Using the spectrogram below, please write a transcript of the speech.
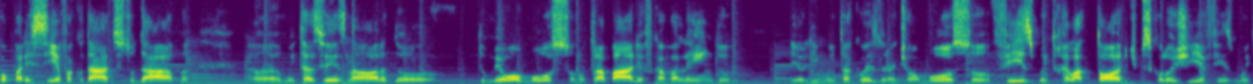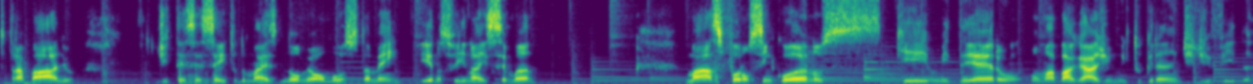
comparecia à faculdade, estudava, uh, muitas vezes na hora do, do meu almoço no trabalho eu ficava lendo, eu li muita coisa durante o almoço, fiz muito relatório de psicologia, fiz muito trabalho de TCC e tudo mais no meu almoço também e nos finais de semana. Mas foram cinco anos que me deram uma bagagem muito grande de vida.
